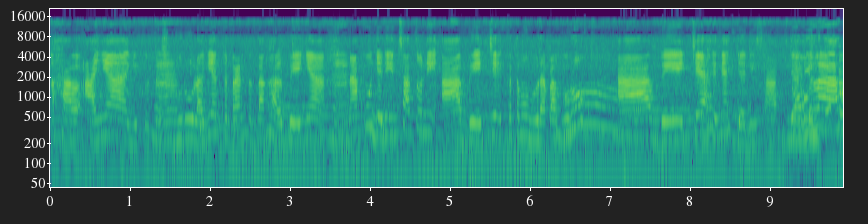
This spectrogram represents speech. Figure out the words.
hal A-nya gitu terus Hmm. guru lagi yang keren tentang hal B-nya nah aku jadiin satu nih A B C ketemu beberapa guru A B C akhirnya jadi satu Jadilah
